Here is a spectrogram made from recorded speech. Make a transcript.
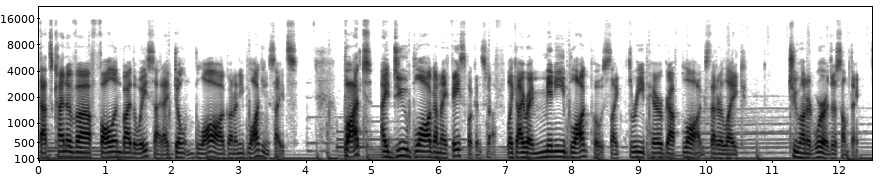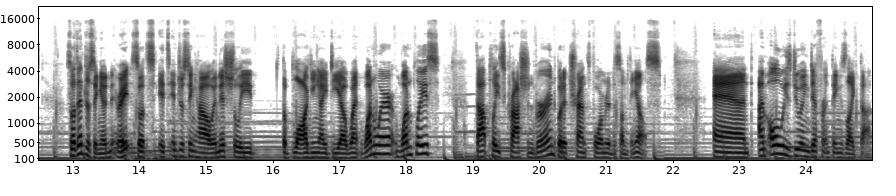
that's kind of uh, fallen by the wayside. I don't blog on any blogging sites. But I do blog on my Facebook and stuff. Like I write mini blog posts, like three paragraph blogs that are like 200 words or something. So it's interesting, right? So it's it's interesting how initially the blogging idea went one where one place, that place crashed and burned, but it transformed into something else. And I'm always doing different things like that.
